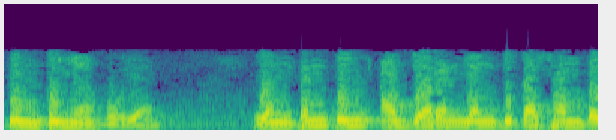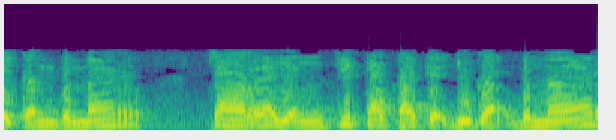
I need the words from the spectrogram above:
Intinya bu ya yang penting ajaran yang kita sampaikan benar, cara yang kita pakai juga benar,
